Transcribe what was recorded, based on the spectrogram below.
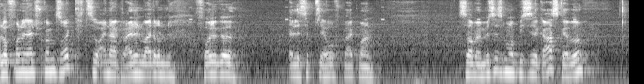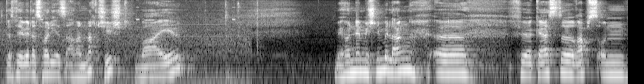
Hallo Freunde, herzlich willkommen zurück zu einer kleinen weiteren Folge LS70 Hof Bergmann. So, wir müssen jetzt mal ein bisschen Gas geben. Deswegen wird das heute jetzt auch eine Nachtschicht, weil wir haben nämlich nicht mehr lang äh, für Gerste, Raps und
